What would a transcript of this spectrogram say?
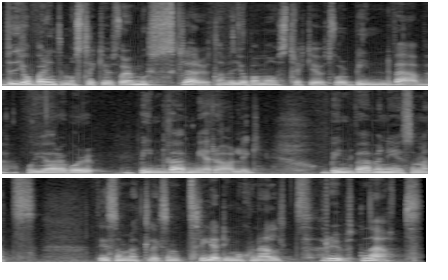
vi jobbar inte med att sträcka ut våra muskler utan vi jobbar med att sträcka ut vår bindväv och göra vår bindväv mer rörlig. Och bindväven är som ett, det är som ett liksom tredimensionellt rutnät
